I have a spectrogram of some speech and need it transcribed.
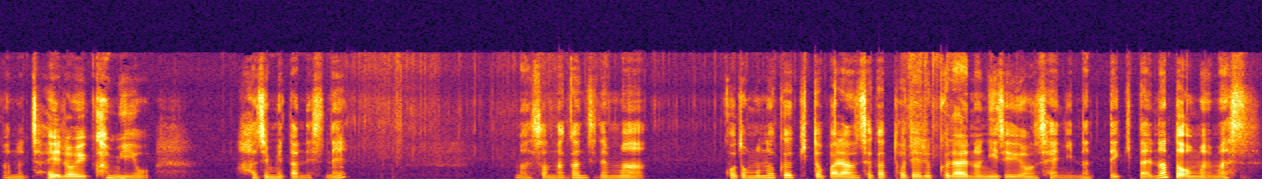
あの茶色い髪を始めたんですね。まあそんな感じでまあ子供の空気とバランスが取れるくらいの24歳になっていきたいなと思います。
